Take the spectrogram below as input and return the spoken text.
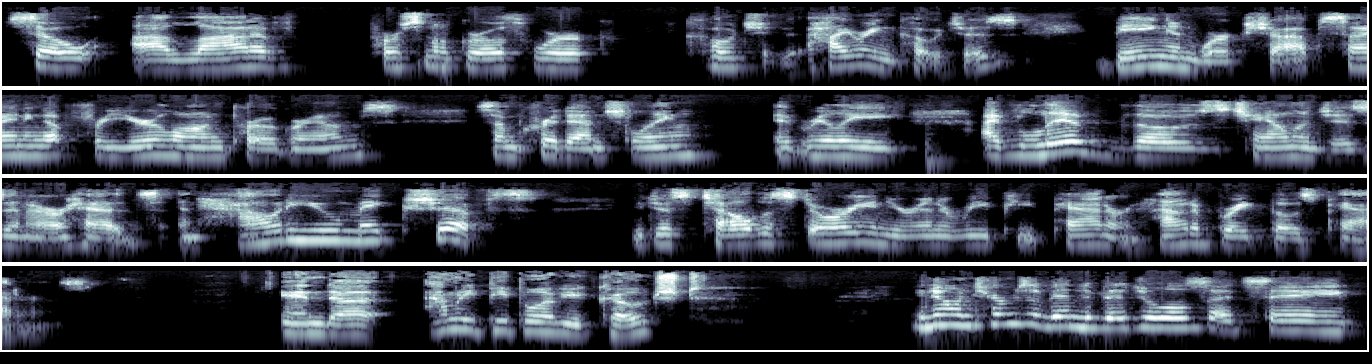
So a lot of personal growth work, coach, hiring coaches, being in workshops, signing up for year long programs, some credentialing. It really, I've lived those challenges in our heads. And how do you make shifts? You just tell the story and you're in a repeat pattern. How to break those patterns. And uh, how many people have you coached? You know, in terms of individuals, I'd say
